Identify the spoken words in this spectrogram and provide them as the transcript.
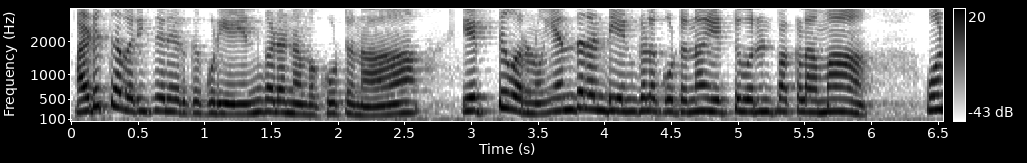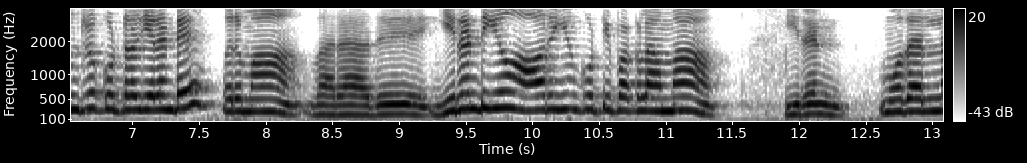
அடுத்த வரிசையில் இருக்கக்கூடிய எண்களை நம்ம கூட்டினா எட்டு வரணும். எந்த ரெண்டு எண்களை கூட்டினா எட்டு வரும்னு பார்க்கலாமா? ஒன்று கூட்டல் இரண்டு வருமா? வராது. இரண்டையும் ஆறையும் கூட்டி பார்க்கலாமா? இரண் முதல்ல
